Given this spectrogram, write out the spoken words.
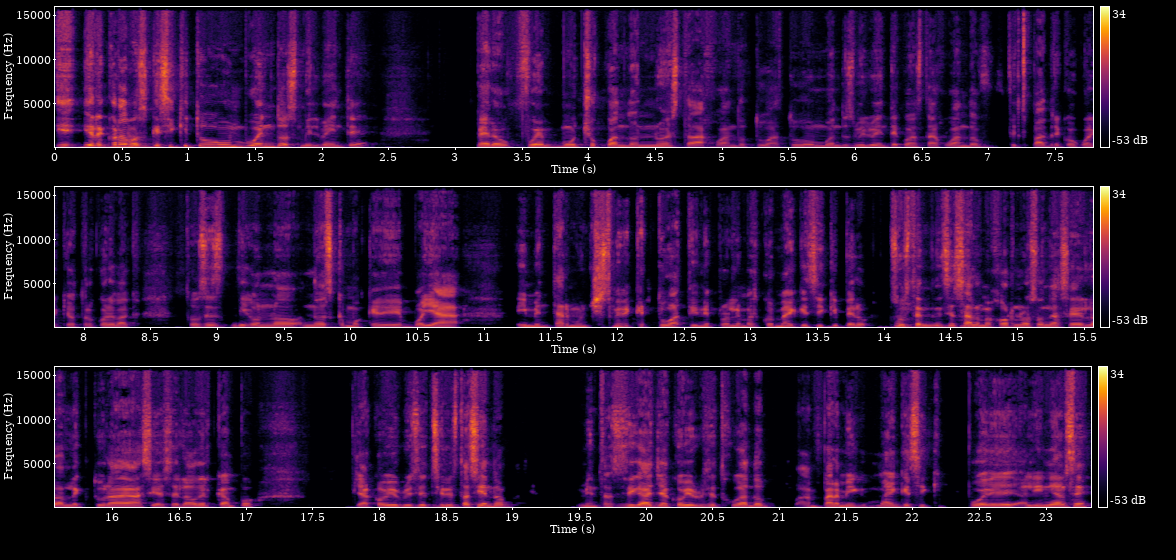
y, y recordemos, Gesicki tuvo un buen 2020 pero fue mucho cuando no estaba jugando Tua. Tuvo un buen 2020 cuando estaba jugando Fitzpatrick o cualquier otro coreback. Entonces, digo, no, no es como que voy a inventarme un chisme de que Tua tiene problemas con Mike Gesicki, pero sus tendencias a lo mejor no son de hacer la lectura hacia ese lado del campo. Jacoby Brissett sí lo está haciendo. Mientras siga Jacoby Brissett jugando, para mí Mike Gesicki puede alinearse.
